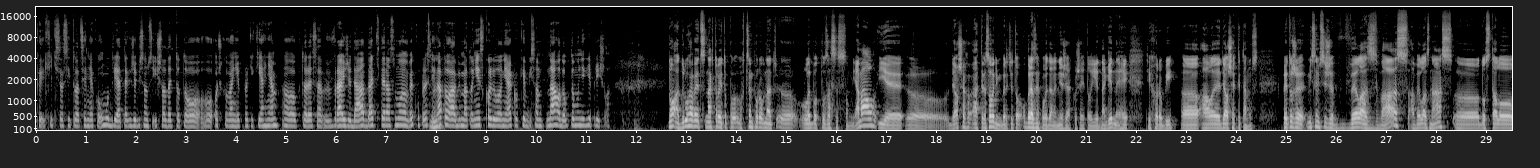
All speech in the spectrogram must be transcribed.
ke, keď sa situácia nejako umudria, takže by som si išla dať toto o, očkovanie proti kiahňam, o, ktoré sa vraj, že dá dať teraz v mojom veku presne mm. na to, aby ma to neskolilo nejako, keby som náhodou k tomu niekde prišla. No a druhá vec, na ktorej to chcem porovnať, e, lebo to zase som ja mal, je e, ďalšia, a teraz hovorím, berte to obrazne povedané, nie že akože je to jednak jednej, hej, tie choroby, e, ale ďalšia je tetanus. Pretože myslím si, že veľa z vás a veľa z nás e, dostalo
